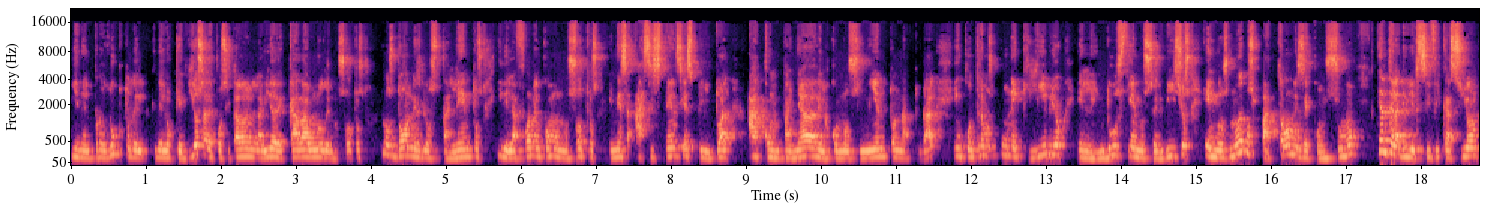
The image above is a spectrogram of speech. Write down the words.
y en el producto de lo que Dios ha depositado en la vida de cada uno de nosotros, los dones, los talentos y de la forma en cómo nosotros en esa asistencia espiritual acompañada del conocimiento natural encontremos un equilibrio en la industria, en los servicios, en los nuevos patrones de consumo y ante la diversificación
